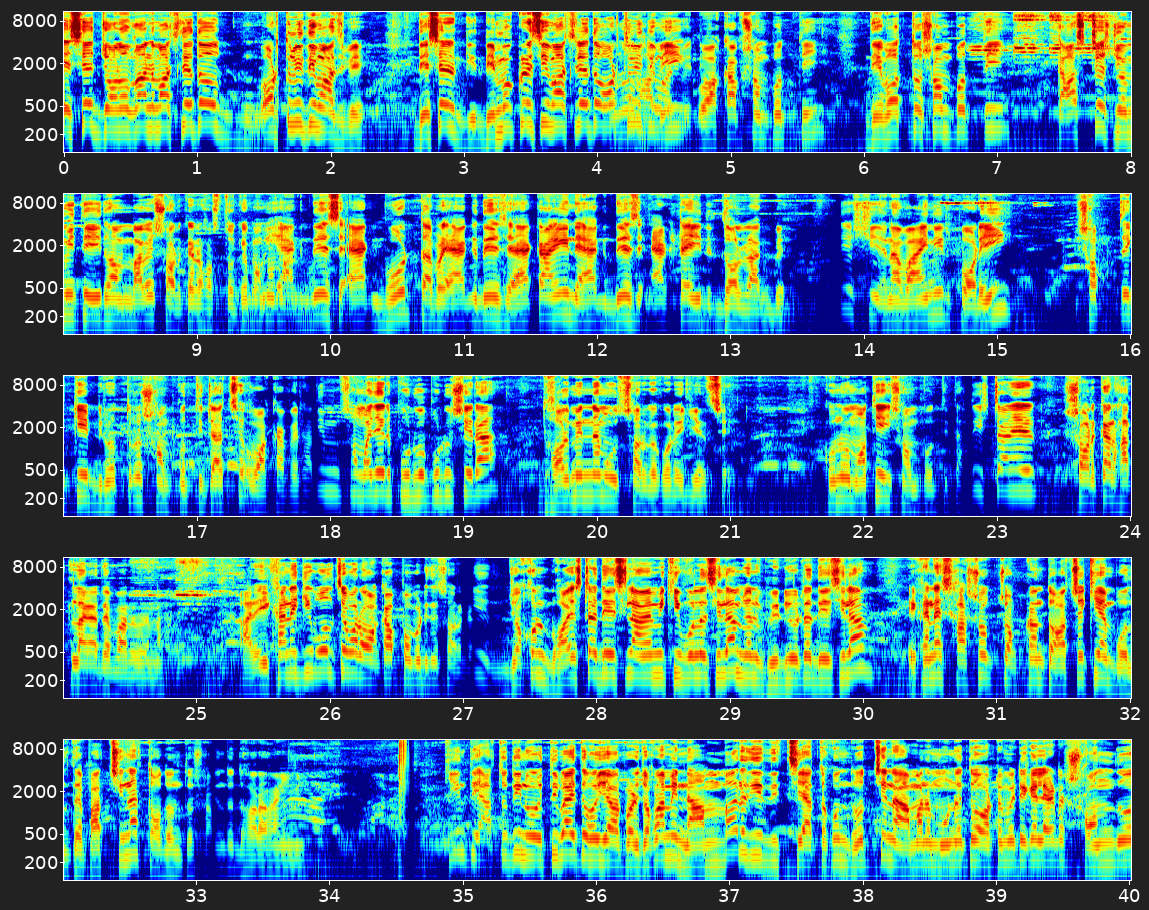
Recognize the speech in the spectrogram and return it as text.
দেশের জনগণ বাঁচলে তো অর্থনীতি বাঁচবে। দেশের ডেমোক্রেসি বাঁচলে তো অর্থনীতি ওয়াকাপ সম্পত্তি দেবত্ব সম্পত্তি ট্রাস্টের জমিতে এই ধরনভাবে সরকারের হস্তক্ষেপ এক দেশ এক ভোট তারপরে এক দেশ এক আইন এক দেশ একটাই দল রাখবে। সেনাবাহিনীর পরেই সব থেকে বৃহত্তর সম্পত্তিটা আছে ওয়াকাপের হাতে। সমাজের পূর্বপুরুষেরা ধর্মের নামে উৎসর্গ করে গিয়েছে। কোনো মতে এই সম্পত্তি প্রতিষ্ঠানের সরকার হাত লাগাতে পারবে না। আর এখানে কি বলছে আবার অকাপ প্রপার্টিতে সরকার? যখন ভয়েসটা দিয়েছিলাম আমি কি বলেছিলাম? যখন ভিডিওটা দিয়েছিলাম এখানে শাসক চক্রান্ত আছে কি আমি বলতে পারছি না তদন্ত কিন্তু ধরা হয়নি। কিন্তু এতদিন অতিবাহিত হয়ে যাওয়ার পরে যখন আমি নাম্বার দিয়ে দিচ্ছি এতক্ষণ ধরছে না আমার মনে তো অটোমেটিক্যালি একটা সন্দেহ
